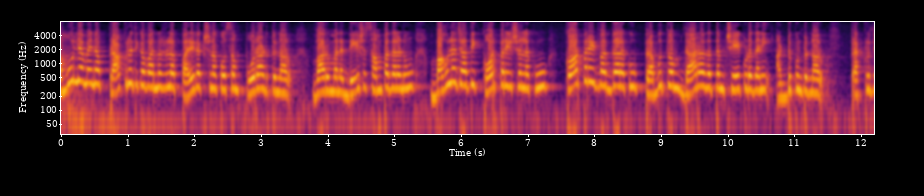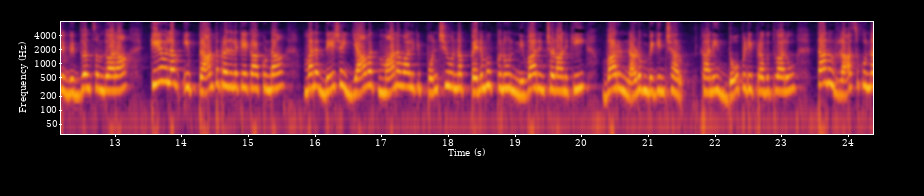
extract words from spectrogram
అమూల్యమైన ప్రాకృతిక వనరుల పరిరక్షణ కోసం పోరాడుతున్నారు. వారు మన దేశ సంపదలను బహుళజాతి కార్పొరేషన్లకు కార్పొరేట్ వర్గాలకు ప్రభుత్వం దారాదత్తం చేయకూడదని అడ్డుకుంటున్నారు. ప్రకృతి విధ్వంసం ద్వారా కేవలం ఈ ప్రాంత ప్రజలకే కాకుండా మన దేశ యావత్ మానవాళికి పొంచి ఉన్న పెనుముప్పును నివారించడానికి వారు నడుం బిగించారు. కానీ దోపిడీ ప్రభుత్వాలు తాను రాసుకున్న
